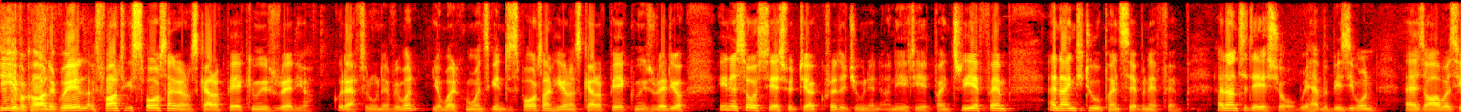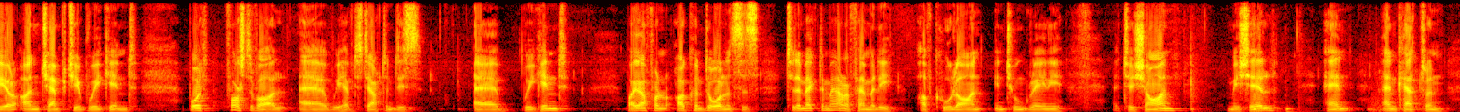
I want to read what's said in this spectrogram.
Díomh cád a ghil agus fátaí Sportline on Scariff Bay Community Radio. Good afternoon, everyone. You're welcome once again to Sportline here on Scariff Bay Community Radio in association with Derg Credit Union on 88.3 FM and 92.7 FM. And on today's show, we have a busy one, as always, here on Championship Weekend. But first of all, uh, we have to start on this uh, weekend by offering our condolences to the McNamara family of Coulon in Tuamgraney, to Sean, Michelle, Anne, and Catherine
